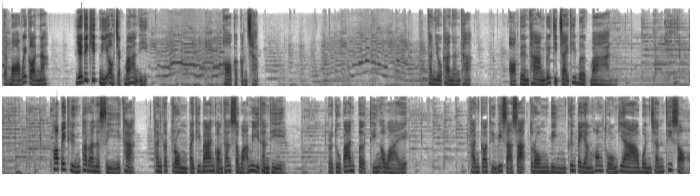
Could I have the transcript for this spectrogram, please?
แต่บอกไว้ก่อนนะ อย่าได้คิดหนีออกจากบ้านอีก พ่อก็กำชับท่านโยคานันทะ ออกเดินทางด้วยจิตใจที่เบิกบาน พอไปถึงพาราณสีค่ะ ท่านก็ตรงไปที่บ้านของท่านสวามีทันที ประตูบ้านเปิดทิ้งเอาไว้ ท่านก็ถือวิสาสะตรงดิ่งขึ้นไปยังห้องโถงยาวบนชั้นที่สอง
